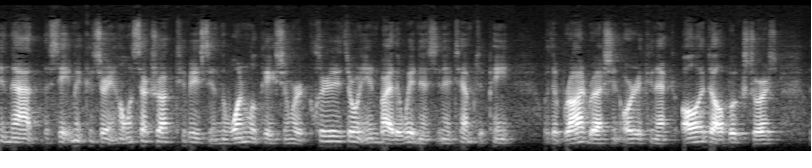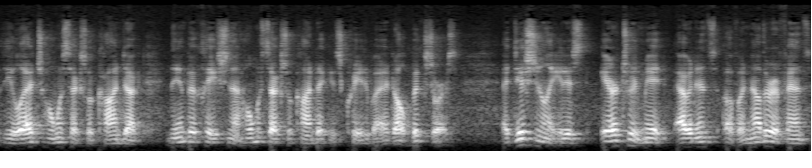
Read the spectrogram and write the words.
in that the statement concerning homosexual activities in the one location were clearly thrown in by the witness in an attempt to paint with a broad brush in order to connect all adult bookstores with the alleged homosexual conduct and the implication that homosexual conduct is created by adult bookstores. Additionally, it is error to admit evidence of another offense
